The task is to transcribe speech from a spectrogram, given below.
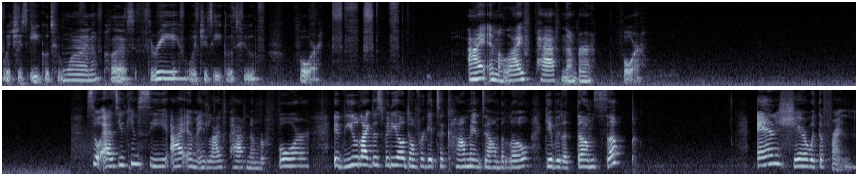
which is equal to 1 plus 3 which is equal to 4. I am a life path number 4. So as you can see, I am a life path number four. If you like this video, don't forget to comment down below. Give it a thumbs up and share with a friend.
